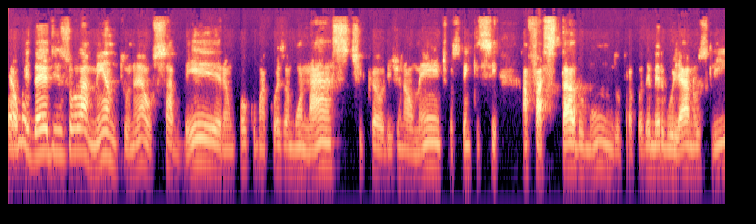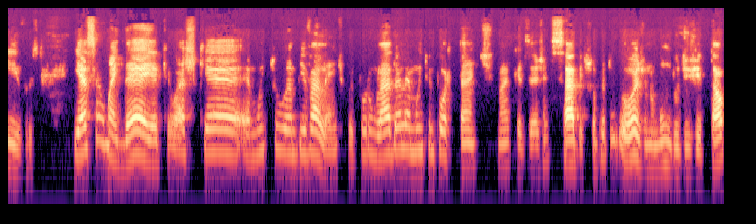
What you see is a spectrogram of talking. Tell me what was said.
é uma ideia de isolamento, né? O saber é um pouco uma coisa monástica originalmente, você tem que se afastar do mundo para poder mergulhar nos livros. E essa é uma ideia que eu acho que é, é muito ambivalente, porque, por um lado, ela é muito importante, né? quer dizer, a gente sabe, sobretudo hoje, no mundo digital,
